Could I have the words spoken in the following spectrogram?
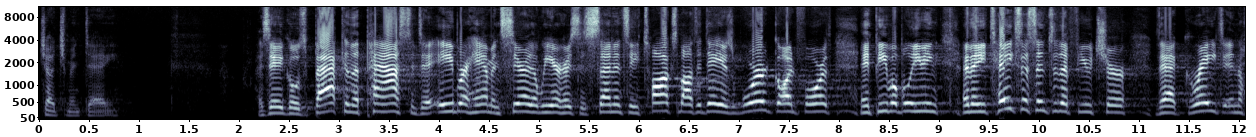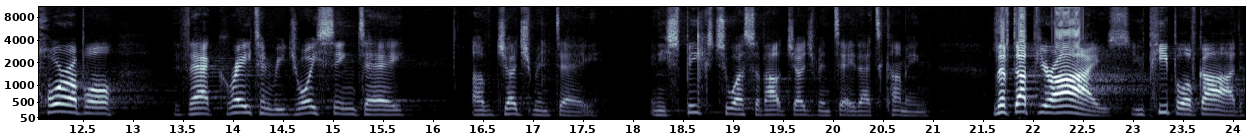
Judgment Day. Isaiah goes back in the past into Abraham and Sarah, that we are his descendants. He talks about the day, his word going forth, and people believing. And then he takes us into the future, that great and horrible, that great and rejoicing day of Judgment Day. And he speaks to us about Judgment Day that's coming. Lift up your eyes, you people of God.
